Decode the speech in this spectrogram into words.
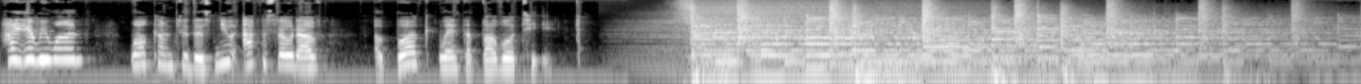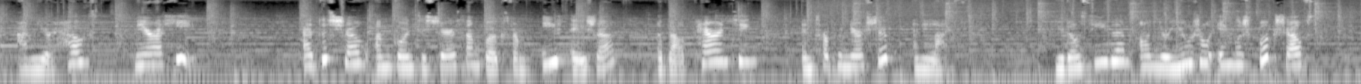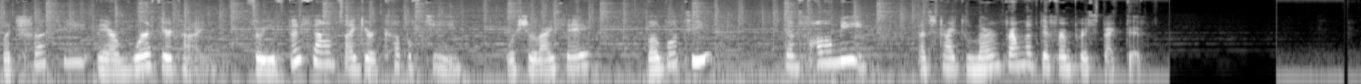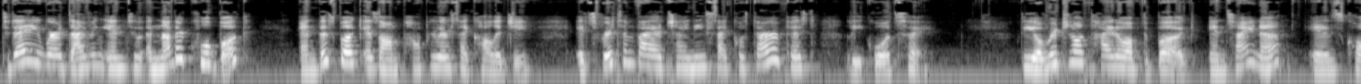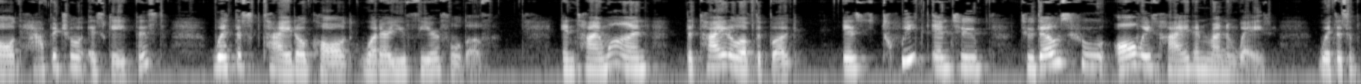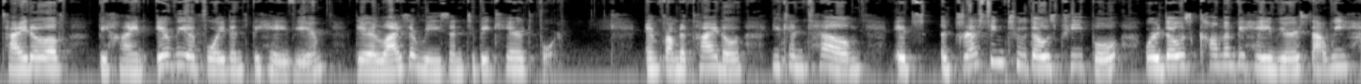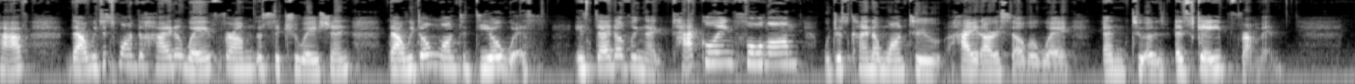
Hi, everyone. Welcome to this new episode of A Book with a Bubble Tea. I'm your host, Meara He. At this show, I'm going to share some books from East Asia about parenting, entrepreneurship, and life. You don't see them on your usual English bookshelves, but trust me, they are worth your time. So if this sounds like your cup of tea, or should I say, bubble tea, then follow me. Let's try to learn from a different perspective. Today, we're diving into another cool book, and this book is on popular psychology. It's written by a Chinese psychotherapist, Li Guocui. The original title of the book in China is called Habitual Escapist, with the subtitle called What Are You Fearful of? In Taiwan, the title of the book is tweaked into To Those Who Always Hide and Run Away, with the subtitle of Behind Every Avoidance Behavior, There Lies a Reason to Be Cared For. And from the title, you can tell it's addressing to those people or those common behaviors that we have that we just want to hide away from the situation that we don't want to deal with. Instead of like tackling full on, we just kind of want to hide ourselves away and to escape from it.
